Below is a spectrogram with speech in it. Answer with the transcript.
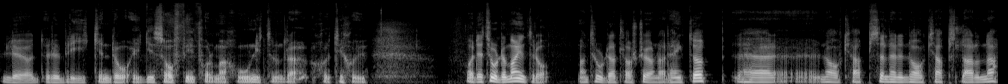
löd rubriken då i Gisoff Information 1977. Och det trodde man inte då. Man trodde att Lars Törn hade hängt upp det här eh, navkapseln eller navkapslarna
